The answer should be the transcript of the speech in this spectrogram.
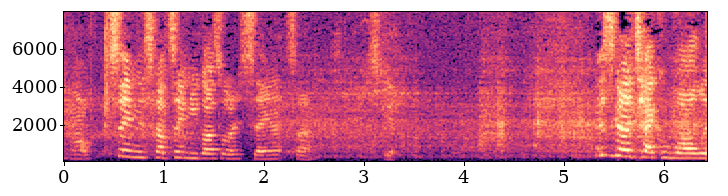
I've seen this cutscene, you guys already seen it, so skip. This is gonna take a while.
